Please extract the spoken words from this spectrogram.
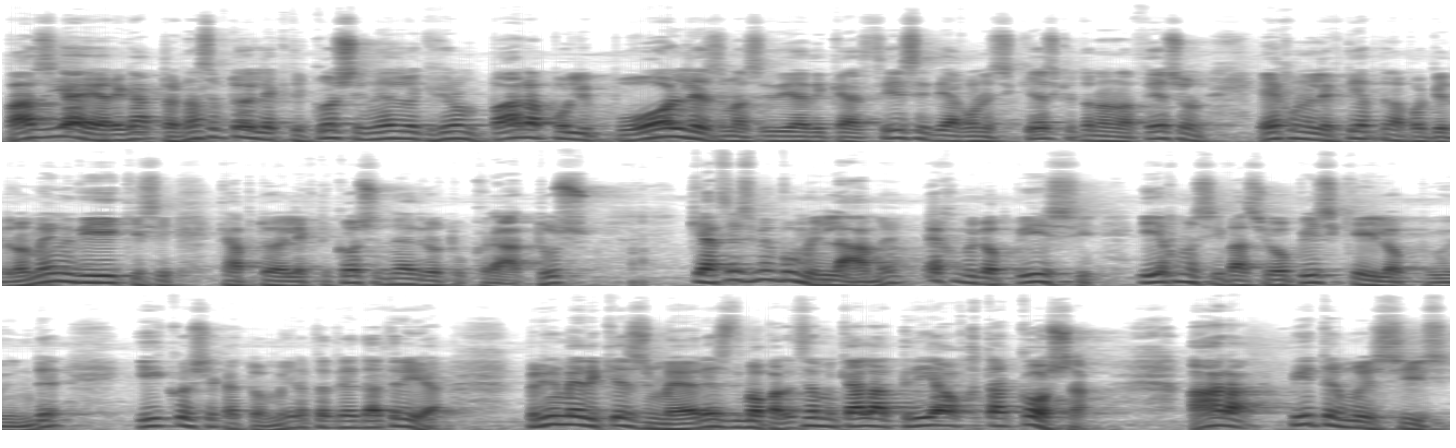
Πας για έργα, περνάς από το ελεκτικό συνέδριο και χαίρομαι πάρα πολύ που όλες μας οι διαδικασίες, οι διαγωνιστικές και των αναθέσεων έχουν ελεγχθεί από την αποκεντρωμένη διοίκηση και από το ελεκτικό συνέδριο του κράτους. Και αυτή τη στιγμή που μιλάμε, έχουμε υλοποιήσει ή έχουμε συμβασιοποιήσει και υλοποιούνται 20 εκατομμύρια από τα 33. Πριν μερικές μέρες δημοπρατήσαμε και άλλα 3.800. Άρα, πείτε μου εσείς,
